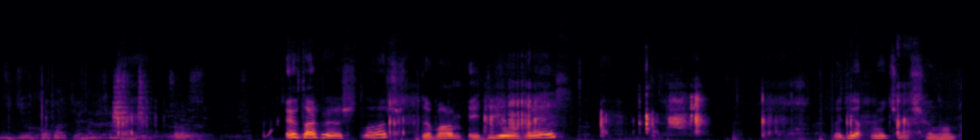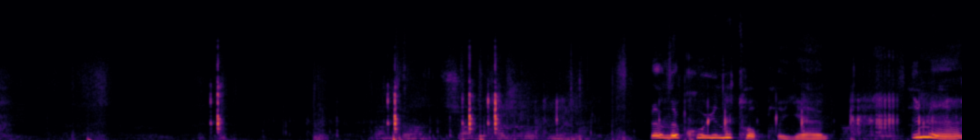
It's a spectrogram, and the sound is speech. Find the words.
Videoyu kapat yemek. Evet arkadaşlar devam ediyoruz. Hadi yapmaya çalışalım. Ben daha dışarıda taş toplayacağım. Ben de koyunu toplayayım. Değil mi?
